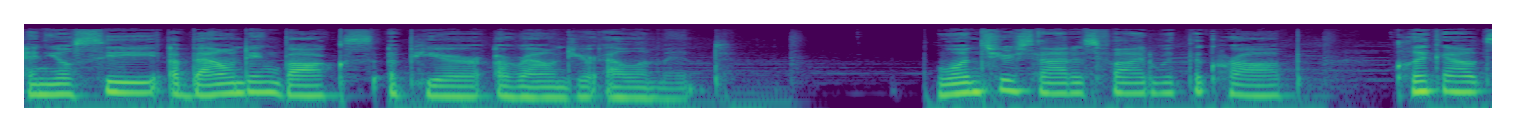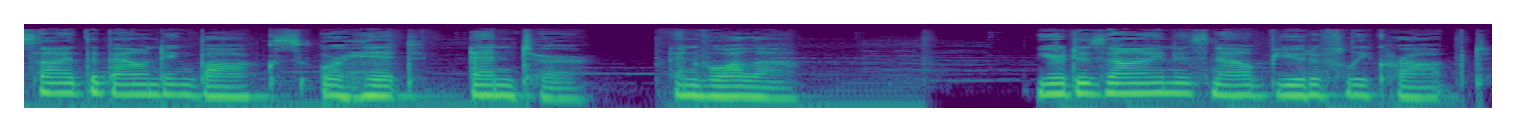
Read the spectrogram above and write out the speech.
and you'll see a bounding box appear around your element. Once you're satisfied with the crop, click outside the bounding box or hit enter and voila. Your design is now beautifully cropped.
